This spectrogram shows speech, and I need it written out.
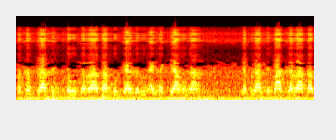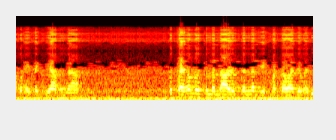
मतलब फलाम से वो कर रहा था तो क्या ज़रूर ऐसा क्या होगा? या फलाम से बात कर रहा था तो ऐसा क्या होगा? तो पैगंबर सल्लल्लाहु अलैहि वसल्लम एक मरतबा जब अभी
